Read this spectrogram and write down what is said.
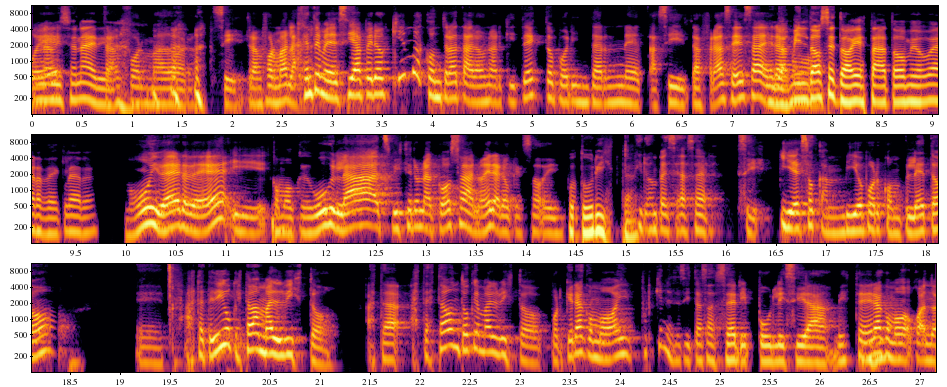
Una fue visionaria. transformador. Sí, transformador. La gente me decía, pero ¿quién va a contratar a un arquitecto por internet? Así, la frase esa En era como 2012 todavía estaba todo medio verde, claro. muy verde. Y como que Google Ads, viste, era una cosa, no era lo que soy. Futurista. Y lo empecé a hacer, sí. Y eso cambió por completo. Eh, hasta te digo que estaba mal visto. Hasta, hasta estaba un toque mal visto, porque era como, ay, ¿por qué necesitas hacer publicidad? ¿Viste? Era como cuando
